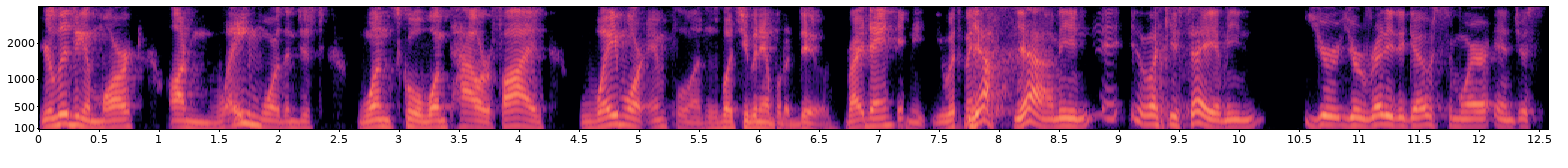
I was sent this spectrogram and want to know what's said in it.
You're leaving a mark on way more than just one school, one power five, way more influence is what you've been able to do. Right, Dane? You with me? Yeah. Yeah. I mean, like you say, I mean, you're, you're ready to go somewhere and just,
